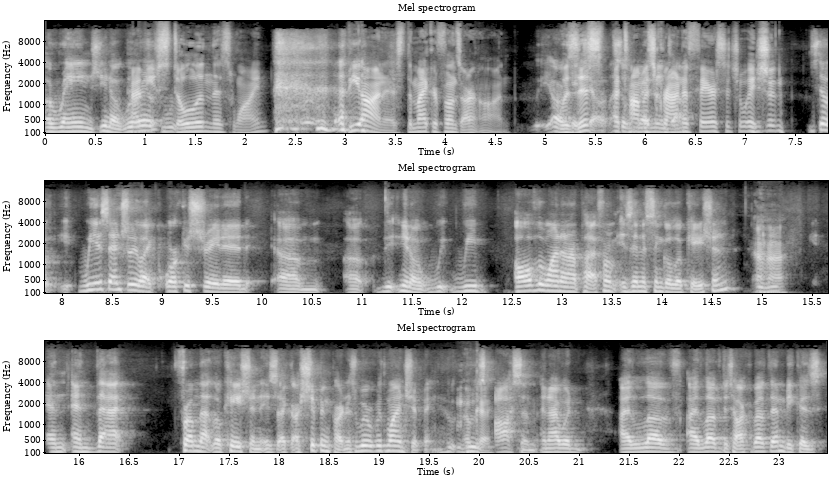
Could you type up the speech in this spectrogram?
arrange, you know, we're Have you stolen this wine? Be honest. The microphones aren't on. Was this so- a so Thomas Crown affair situation? so we essentially like orchestrated um uh the, you know we we all the wine on our platform is in a single location Uh huh. and and that from that location is like our shipping partners we work with wine shipping who, who's Okay. awesome and i would i love i love to talk about them because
